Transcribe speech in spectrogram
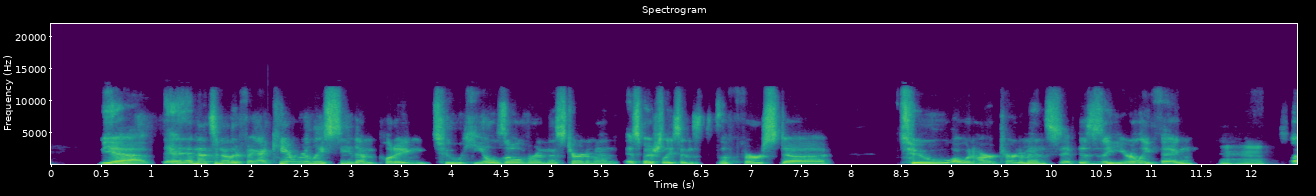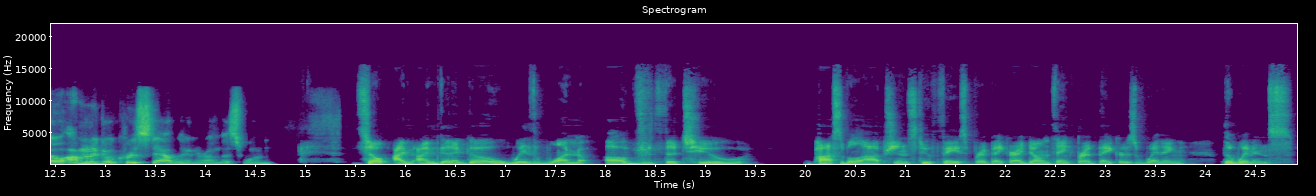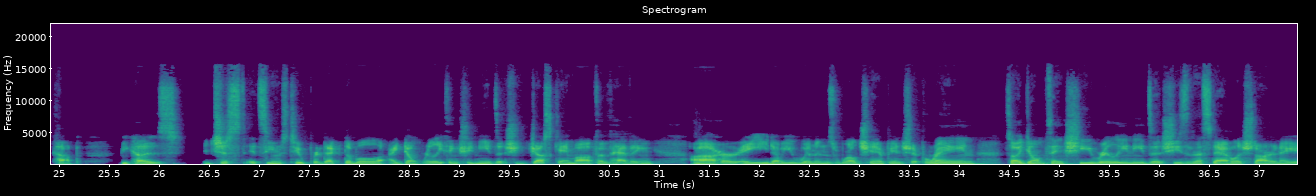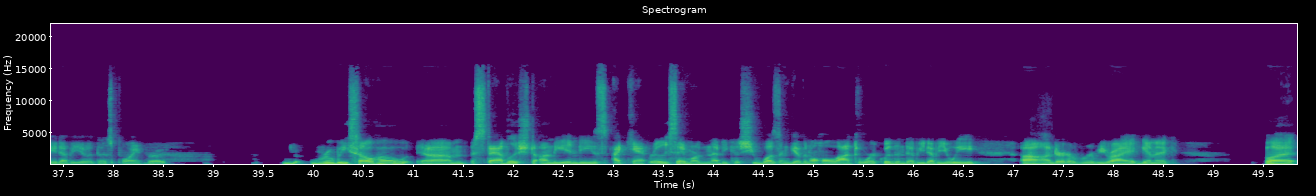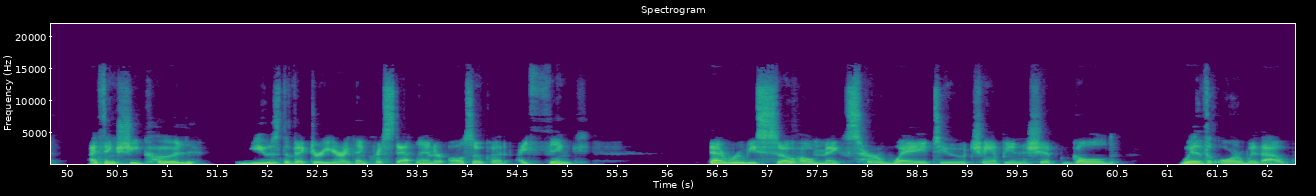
Yeah, and, and that's another thing. I can't really see them putting two heels over in this tournament, especially since it's the first uh two Owen Hart tournaments. If this is a yearly thing, Mm-hmm. so I'm gonna go Kris Statlander on this one. So I'm I'm gonna go with one of the two possible options to face Britt Baker. I don't think Britt Baker's winning the women's cup because it just it seems too predictable. I don't really think she needs it. She just came off of having uh, her AEW Women's World Championship reign, so I don't think she really needs it. She's an established star in AEW at this point. Right. Ruby Soho, um, established on the Indies. I can't really say more than that because she wasn't given a whole lot to work with in WWE uh, under her Ruby Riot gimmick. But I think she could use the victory here. I think Kris Statlander also could. I think that Ruby Soho makes her way to championship gold with or without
